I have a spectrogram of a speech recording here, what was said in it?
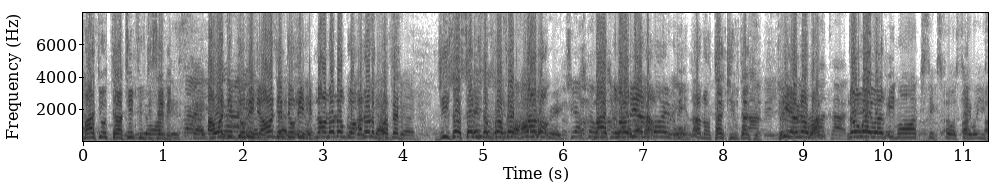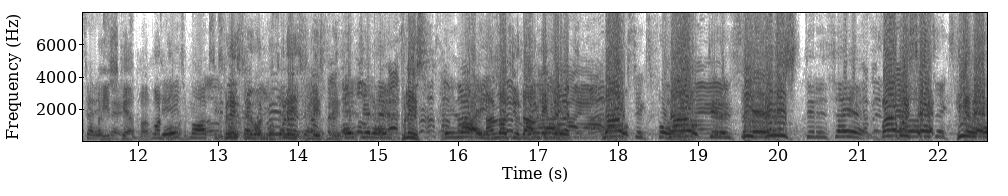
Matthew 13 57. You are I want him to read it. I want him to read it. No, no, don't go. Another prophet. Jesus said he's a prophet. No, no. half-breed. She has no Matthew, no, read about no. No, no, thank you, thank you. Read another one. No way, well, read. Mark 6 4 say what you said. Are you scared, man? One more. Mark 6 Please, please, one more. Please, please, please. Please. He lied. I love you now. He Leave lied. it. Mark Now, 6 4 now, didn't say he's it. finished. Didn't say it. Bible Mark said 6, he 4 read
